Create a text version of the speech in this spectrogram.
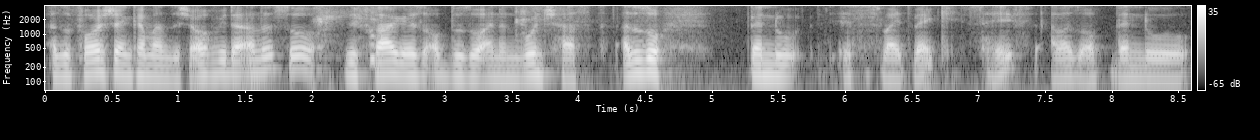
Also vorstellen kann man sich auch wieder alles so. Die Frage ist, ob du so einen Wunsch hast. Also so, wenn du, es ist weit weg, safe, aber so, ob, wenn du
